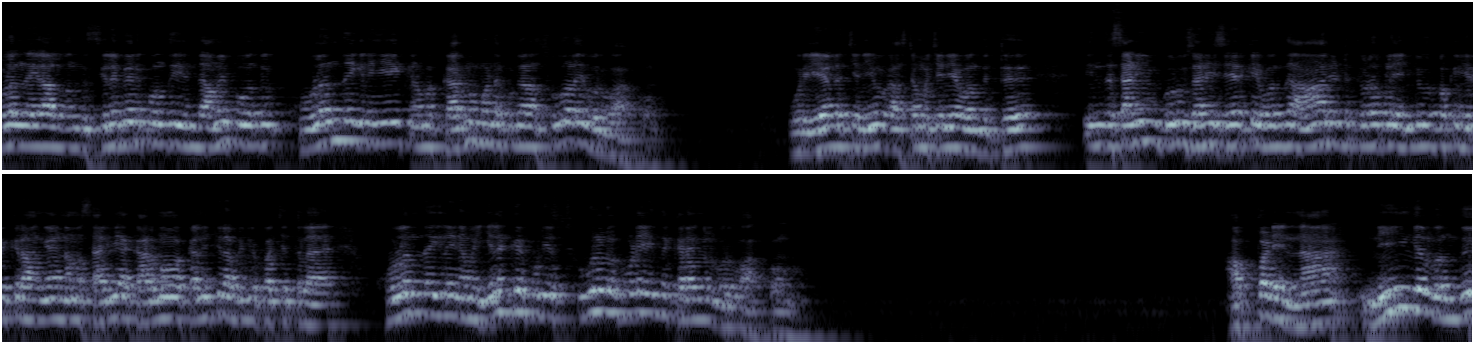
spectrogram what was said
குழந்தைகளால் வந்து சில பேருக்கு வந்து இந்த அமைப்பு வந்து குழந்தைகளையே நம்ம கர்மம் பண்ணக்கூடிய சூழலை உருவாக்கும். ஒரு ஏழு சனியோ ஒரு அஷ்டம சனியோ வந்துட்டு இந்த சனியும் குரு சனி சேர்க்கை வந்து ஆறு எட்டு தொடர்பில் எங்கே ஒரு பக்கம் இருக்கிறாங்க. நம்ம சரியாக கர்மாவை கழிக்கல அப்படிங்கிற பட்சத்தில் குழந்தைகளை நம்ம இழக்கக்கூடிய சூழலை கூட இந்த கிரகங்கள் உருவாக்கும். அப்படின்னா நீங்கள் வந்து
